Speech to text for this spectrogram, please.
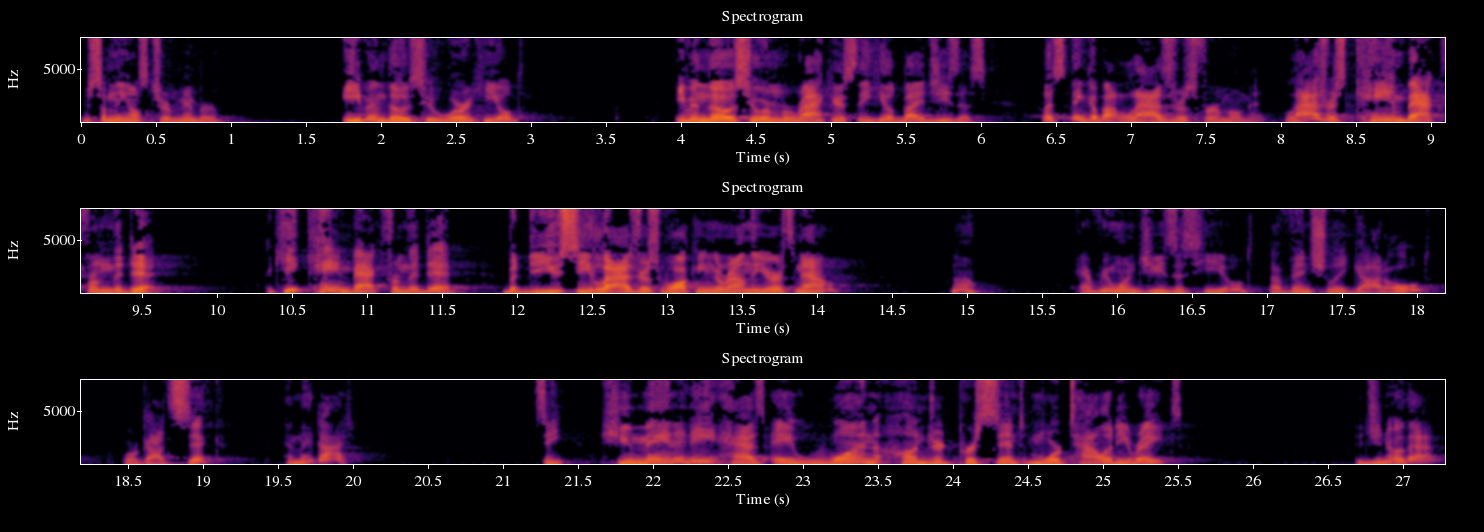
There's something else to remember. Even those who were healed, even those who were miraculously healed by Jesus, let's think about Lazarus for a moment. Lazarus came back from the dead. Like he came back from the dead. But do you see Lazarus walking around the earth now? No. Everyone Jesus healed eventually got old or got sick and they died. See, humanity has a 100% mortality rate. Did you know that?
